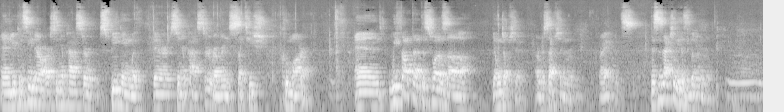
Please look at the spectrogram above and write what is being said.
And you can see there our senior pastor speaking with their senior pastor, Reverend Satish Kumar. And we thought that this was uh, a Yeongjopshin, a reception room, right? It's, this is actually his living room.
